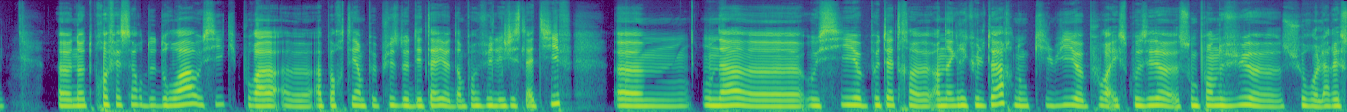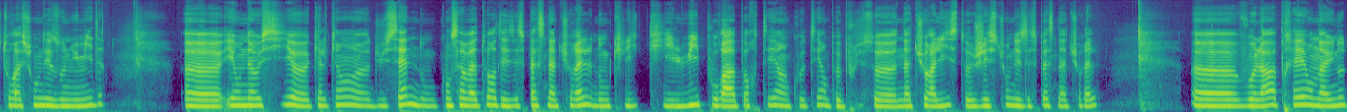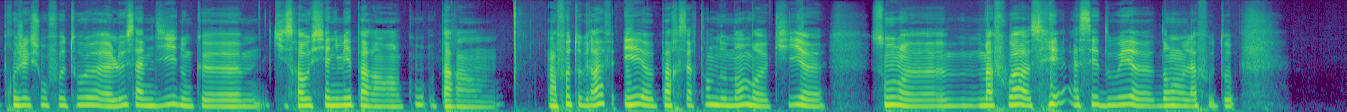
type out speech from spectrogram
euh, notre professeur de droit aussi qui pourra euh, apporter un peu plus de détails d'un point de vue législatif. Euh, on a aussi peut-être un agriculteur donc qui lui pourra exposer son point de vue sur la restauration des zones humides. Et on a aussi quelqu'un du CEN, donc Conservatoire des espaces naturels, donc qui, lui pourra apporter un côté un peu plus naturaliste, gestion des espaces naturels. Euh, voilà. Après, on a une autre projection photo euh, le samedi, donc euh, qui sera aussi animée par un par un, un photographe et euh, par certains de nos membres qui euh, sont, euh, ma foi, assez, assez doués euh, dans la photo.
